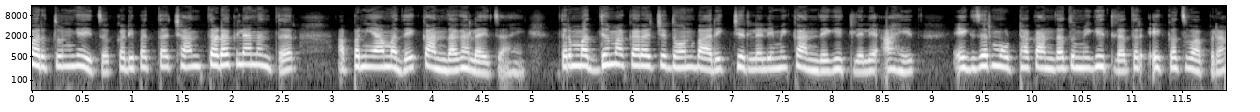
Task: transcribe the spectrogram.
परतून घ्यायचं. कढीपत्ता छान तडकल्यानंतर आपण यामध्ये कांदा घालायचा आहे. तर मध्यम आकाराचे दोन बारीक चिरलेले मी कांदे घेतलेले आहेत. एक जर मोठा कांदा तुम्ही घेतला तर एकच वापरा.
